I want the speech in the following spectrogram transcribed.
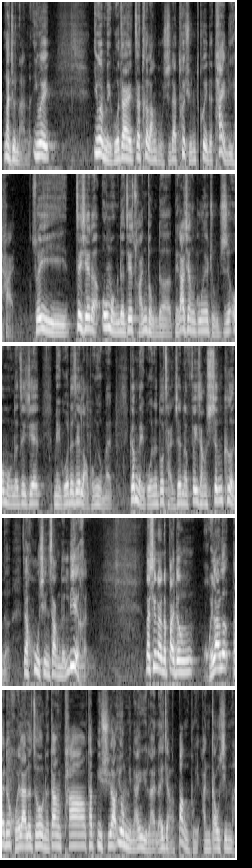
那就难了，因为因为美国在在特朗普时代退群退的太厉害。所以这些的欧盟的这些传统的北大西洋公约组织，欧盟的这些美国的这些老朋友们，跟美国呢都产生了非常深刻的在互信上的裂痕。那现在呢，拜登回来了，拜登回来了之后呢，当然他他必须要用闽南语来来讲，棒槌安高薪嘛，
